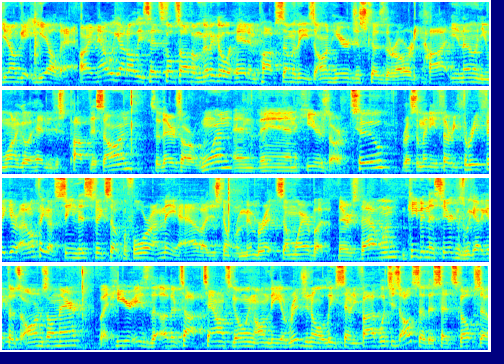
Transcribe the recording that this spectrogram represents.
you don't get yelled at. All right, now we got all these head sculpts off. I'm going to go ahead and pop some of these on here just because they're already hot, you know, and you want to go ahead and just pop this on. So there's our one, and then here's our two. WrestleMania 33 figure. I don't think I've seen this fix up before. I may have. I just don't remember it somewhere, but there's that one. I'm keeping this here because we got to get those arms on there. But here is the other top talents going on the original Elite 75, which is also this head sculpt. So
